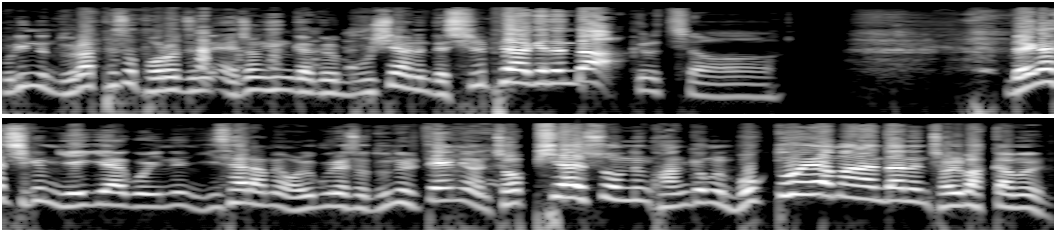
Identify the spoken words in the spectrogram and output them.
우리는 눈앞에서 벌어지는 애정 행각을 무시하는데 실패하게 된다. 그렇죠. 내가 지금 얘기하고 있는 이 사람의 얼굴에서 눈을 떼면 저 피할 수 없는 광경을 목도해야만 한다는 절박감은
